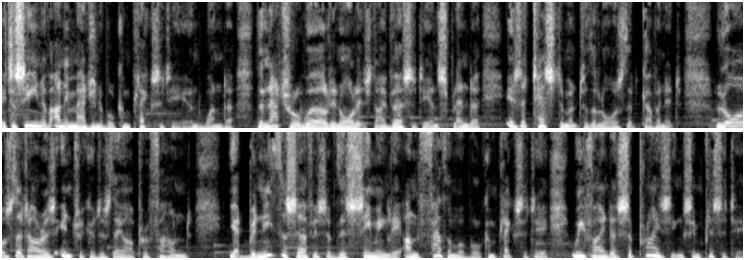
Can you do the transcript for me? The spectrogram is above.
It's a scene of unimaginable complexity and wonder. The natural world in all its diversity and splendour is a testament to the laws that govern it. Laws that are as intricate as they are profound. Yet beneath the surface of this seemingly unfathomable complexity, we find a surprising simplicity.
